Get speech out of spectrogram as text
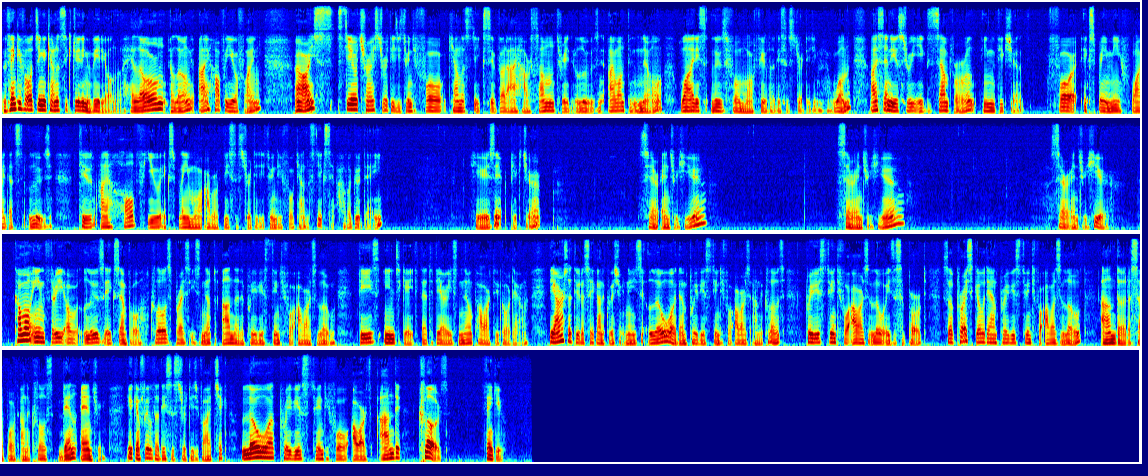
Thank you for watching a candlestick trading video. Hello, along. I hope you're fine. I still try strategy 24 candlesticks, but I have some trade lose. I want to know why this lose for more filter this strategy. One, I send you three examples in pictures for explain me why that's lose. Two, I hope you explain more about this strategy 24 candlesticks. Have a good day. Here is a picture. Sell entry here. Sell entry here. Sell entry here. Common in three of lose example, close price is not under the previous 24 hours low these indicate that there is no power to go down. The answer to the second question is lower than previous 24 hours and close. Previous 24 hours low is support, so price go down previous 24 hours low under the support and close then entry. You can filter this strategy by check lower previous 24 hours and close. Thank you.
